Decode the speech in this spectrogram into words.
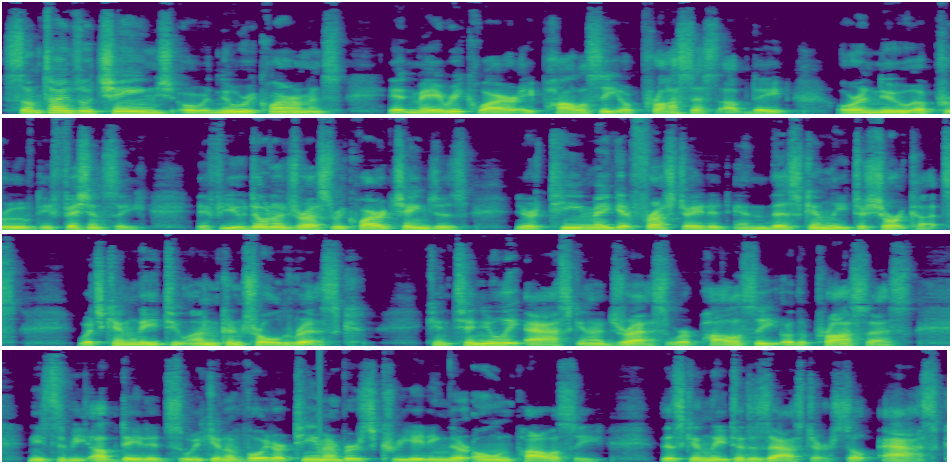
Sometimes with change or with new requirements, it may require a policy or process update or a new approved efficiency. If you don't address required changes, your team may get frustrated, and this can lead to shortcuts, which can lead to uncontrolled risk. Continually ask and address where policy or the process needs to be updated so we can avoid our team members creating their own policy. This can lead to disaster, so ask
